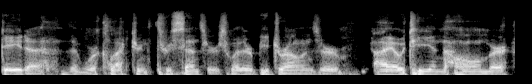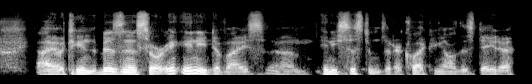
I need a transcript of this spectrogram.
data that we're collecting through sensors, whether it be drones or IoT in the home or IoT in the business or any device, um, any systems that are collecting all this data,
